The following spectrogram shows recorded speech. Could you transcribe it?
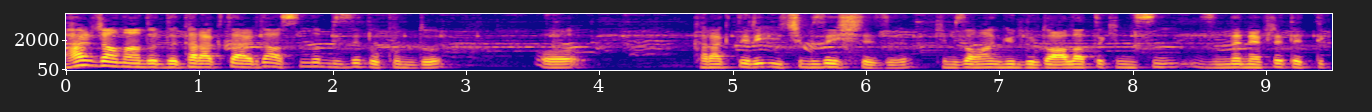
her canlandırdığı karakterde aslında bize dokundu. O karakteri içimize işledi. Kimi zaman güldürdü, ağlattı, kimisinde nefret ettik.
